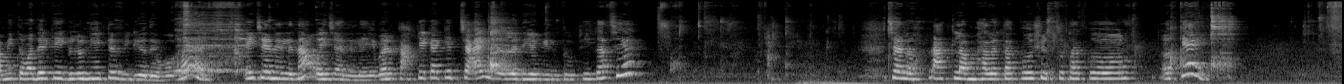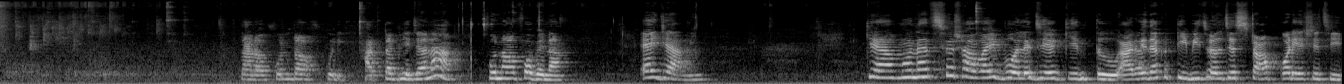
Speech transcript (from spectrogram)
আমি তোমাদেরকে এগুলো নিয়ে একটা ভিডিও দেবো হ্যাঁ? এই চ্যানেলে না, ওই চ্যানেলে এবার কাকে কাকে চাই বলে দিও কিন্তু, ঠিক আছে? চলো, রাখলাম। ভালো থাকো, সুস্থ থাকো। ওকে দাঁড়াও ফোনটা অফ করি। হাতটা ভেজা না? ফোন অফ হবে না। এই যে আমি। কেমন আছো সবাই? বলে যে কিন্তু। আর ওই দেখো, টিভি চলছে স্টপ করে এসেছি।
